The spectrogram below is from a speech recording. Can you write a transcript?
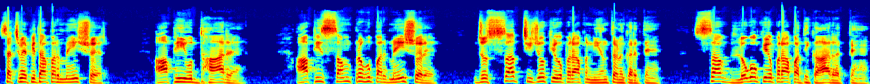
सच में पिता परमेश्वर, आप ही उद्धार हैं। आप ही संप्रभु परमेश्वर है। जो सब चीज़ों के ऊपर आप नियंत्रण करते हैं, सब लोगों के ऊपर आप अधिकार रखते हैं,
